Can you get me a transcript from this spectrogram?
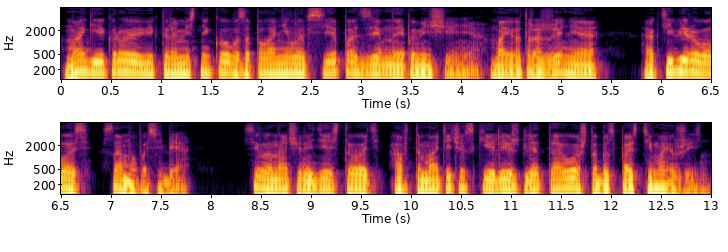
Магия крови Виктора Мясникова заполонила все подземные помещения. Мое отражение активировалось само по себе. Силы начали действовать автоматически лишь для того, чтобы спасти мою жизнь.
